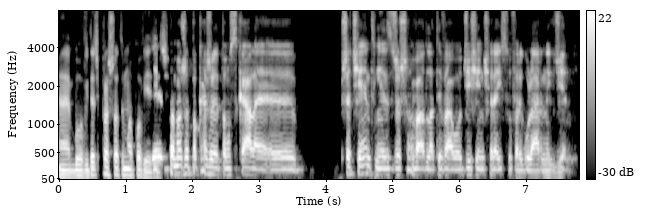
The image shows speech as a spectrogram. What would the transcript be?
e, było widać. Proszę o tym opowiedzieć. To może pokażę tą skalę przeciętnie z Rzeszowa odlatywało 10 rejsów regularnych dziennie.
